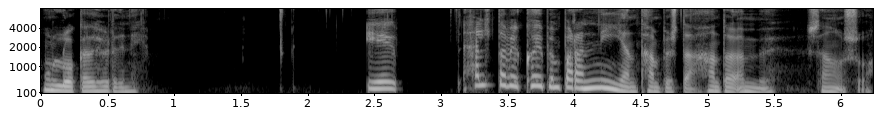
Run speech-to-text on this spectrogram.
Hún lokaði hurðinni. Ég held að við kaupum bara nýjan tampusta handa ömmu, sagði hún svo.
